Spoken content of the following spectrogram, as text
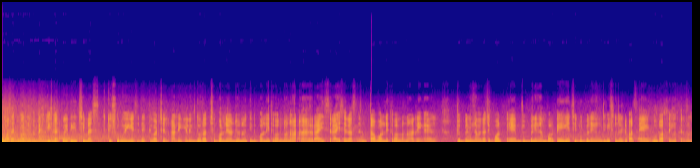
এইমাত্র মাথায় ঢোকাতে আমরা ম্যাচটি স্টার্ট করে দিয়েছি ম্যাচটি শুরু হয়ে গেছে, দেখতে পাচ্ছেন আর হ্যালিং দৌড়াচ্ছে বল নেওয়ার জন্য, কিন্তু বল নিতে পারল না। রাইস, রাইসের কাছে তা বল নিতে পারল না। আর্লিং হ্যাল জুট বেলিংহামের কাছে বল জুট বেলিংহাম বল পেয়ে গেছে। জুট বেলিংহাম দিকে সুন্দর একটা পাস গোল পাস হয়ে গেছে। কোনো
